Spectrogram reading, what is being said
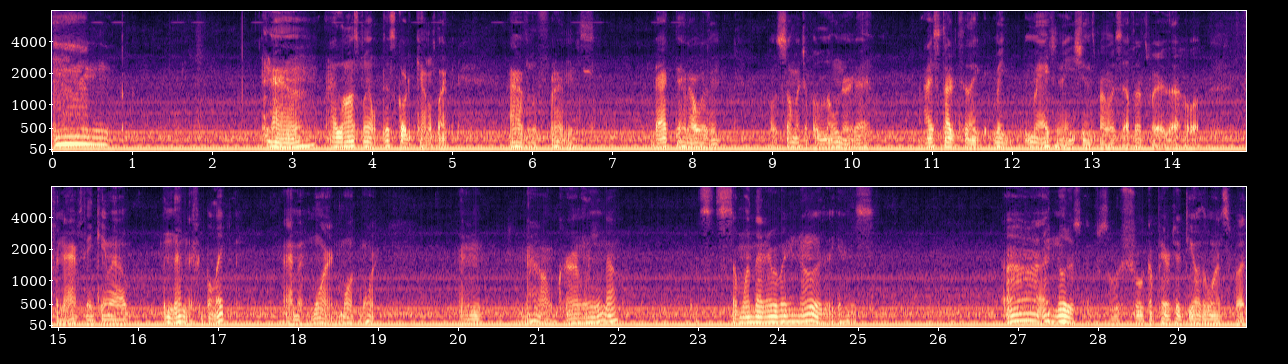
And now I lost my old Discord account, but I have no friends. Back then, I wasn't. I was so much of a loner that I started to like make imaginations by myself. That's where the whole FNAF thing came out, and then the people liked me. I met more and more and more. And now I'm currently, you know, it's someone that everybody knows, I guess. Uh, I know this episode was short compared to the other ones, but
